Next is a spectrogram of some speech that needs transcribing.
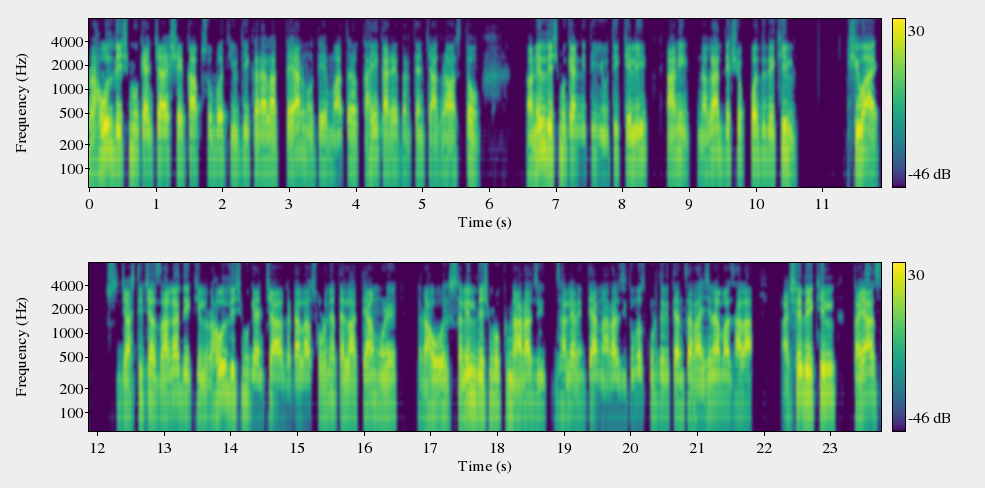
राहुल देशमुख यांच्या शेकाप सोबत युती करायला तयार नव्हते. मात्र काही कार्यकर्त्यांच्या आग्रहास्तव अनिल देशमुख यांनी ती युती केली आणि नगराध्यक्ष पद देखील शिवाय जास्तीच्या जागा देखील राहुल देशमुख यांच्या गटाला सोडण्यात आला. त्यामुळे राहू सलील देशमुख नाराज झाले आणि त्या नाराजीतूनच कुठेतरी त्यांचा राजीनामा झाला. असे देखील कयास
